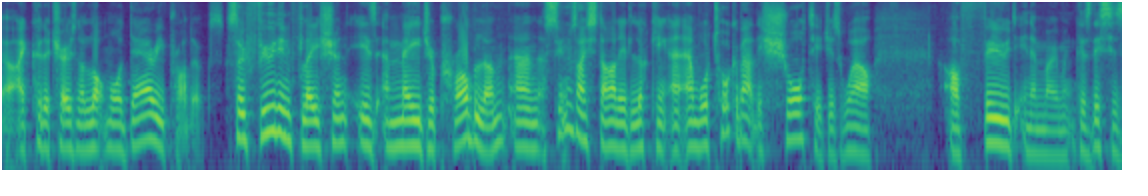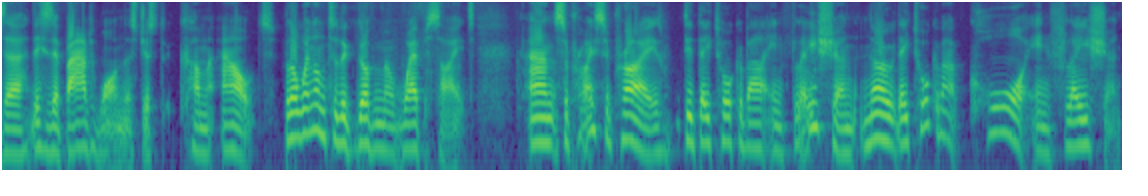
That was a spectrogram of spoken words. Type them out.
Uh, I could have chosen a lot more dairy products. So, food inflation is a major problem. And as soon as I started looking, and we'll talk about this shortage as well of food in a moment because this is a this is a bad one that's just come out. But I went onto the government website and surprise surprise, did they talk about inflation? No, they talk about core inflation.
